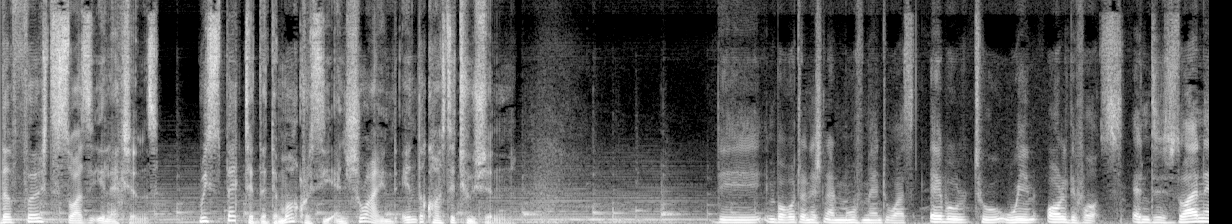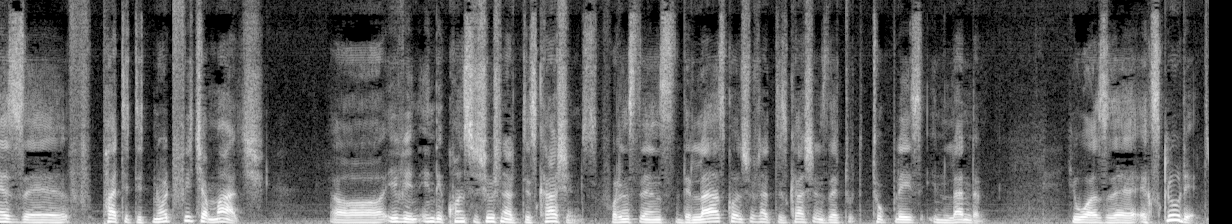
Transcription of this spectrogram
The first Swazi elections respected the democracy enshrined in the constitution. The Imbokodo National Movement was able to win all the votes. And Zwane's uh, party did not feature much, uh, even in the constitutional discussions. For instance, the last constitutional discussions that took place in London, he was uh, excluded.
